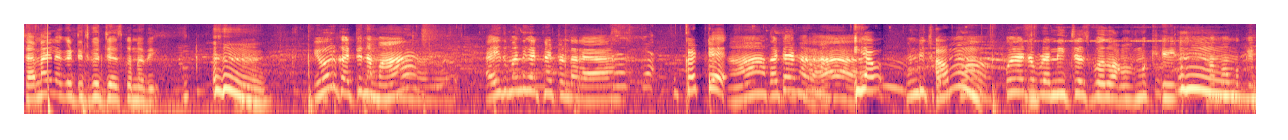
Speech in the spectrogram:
చెన్నైలో కట్టించుకొని చేసుకున్నది. ఎవరు కట్టినమ్మా ఐదు మంది కట్టినట్టుండారా? కట్టే. ఉండించుకో. పోయేటప్పుడు అన్ని ఇచ్చేసిపోదు అమ్మకి అమ్మమ్మకి.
